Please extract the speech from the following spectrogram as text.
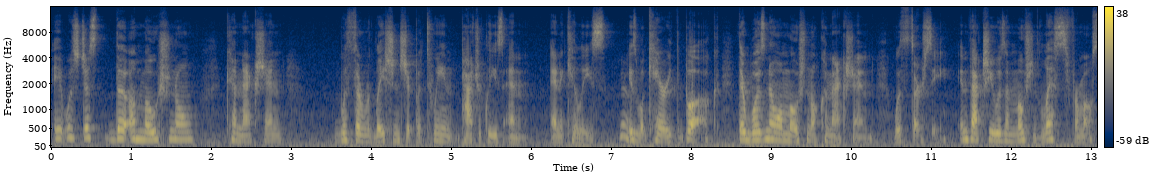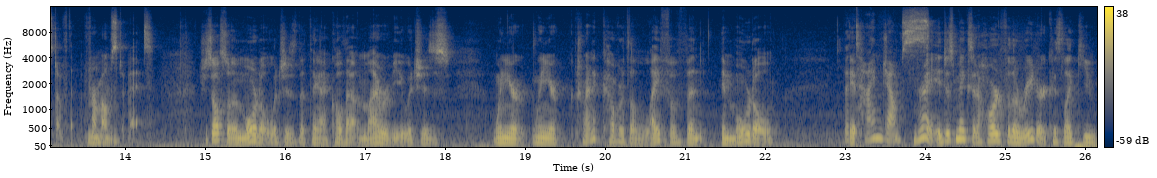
It was just the emotional connection with the relationship between Patroclus and, and Achilles Yeah. is what carried the book. There was no emotional connection with Circe. In fact, she was emotionless for most of the, for mm-hmm. most of it. She's also immortal, which is the thing I called out in my review, which is when you're when you're trying to cover the life of an immortal, The It- time jumps. right? It just makes it hard for the reader because like you,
